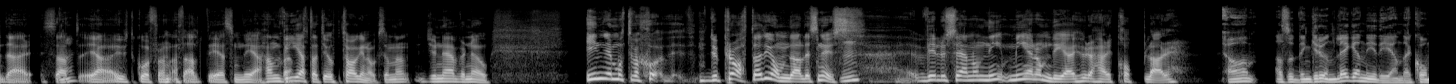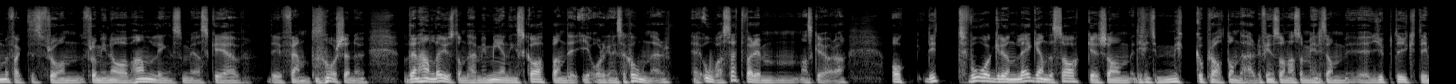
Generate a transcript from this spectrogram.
där, så att jag utgår från att allt är som det är. Han Skönt. vet att jag är upptagen också, men you never know. Inre motivation. Du pratade ju om det alldeles nyss. Mm. Vill du säga något mer om det, hur det här kopplar? Ja, alltså den grundläggande idén där kommer faktiskt från, från min avhandling som jag skrev, det är 15 år sedan nu. Den handlar just om det här med meningsskapande i organisationer. Eh, oavsett vad det är man ska göra. Och det är två grundläggande saker som, det finns mycket att prata om det här. Det finns sådana som är liksom eh, djupdykt i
